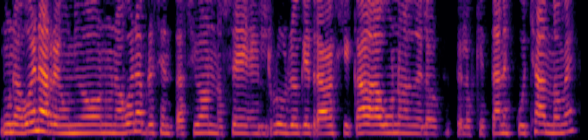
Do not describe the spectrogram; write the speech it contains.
una buena reunión, una buena presentación, no sé, el rubro que trabaje cada uno de los, de los que están escuchándome,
